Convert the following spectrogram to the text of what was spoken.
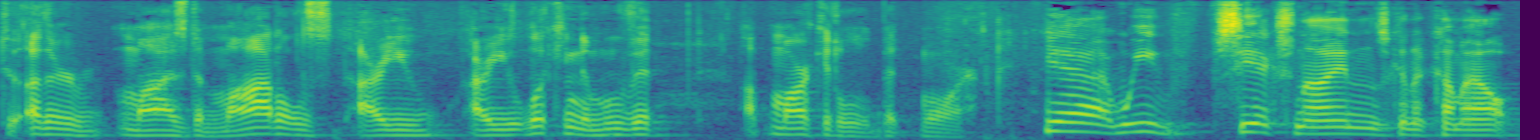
to other Mazda models? Are you are you looking to move it up market a little bit more? Yeah, we've CX9 is going to come out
